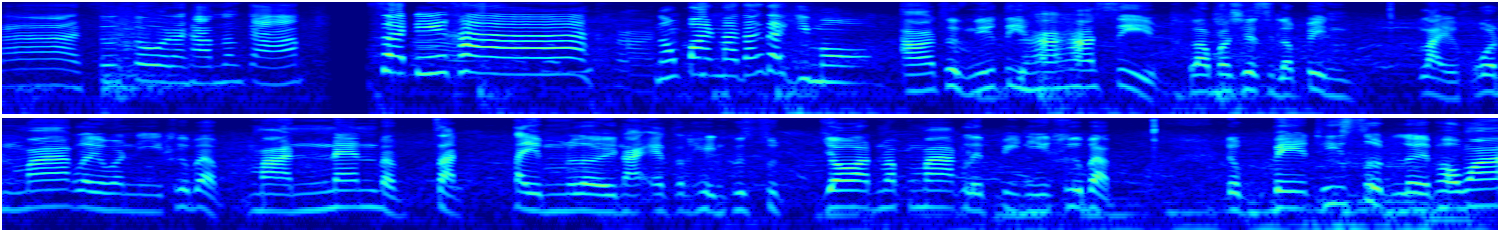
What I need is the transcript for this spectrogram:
ค่ะสู้ๆนะครับน้องกราฟสวัสดีค่ะ น้องปันมาตั้งแต่กี่โมงอ่าถึงนี่ตีห้าห้าสิบเรามาเชียร์ศิลปินหลายคนมากเลยวันนี้คือแบบมาแน่นแบบจัดเต็มเลยนะเอนเตอร์เทนคือสุดยอดมากๆ เลยปีนี้คือแบบ เดอะเบสที่สุดเลย เพราะว่า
